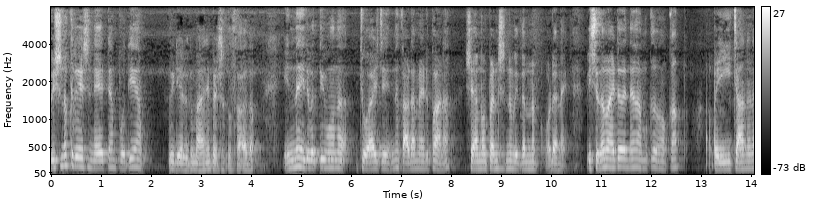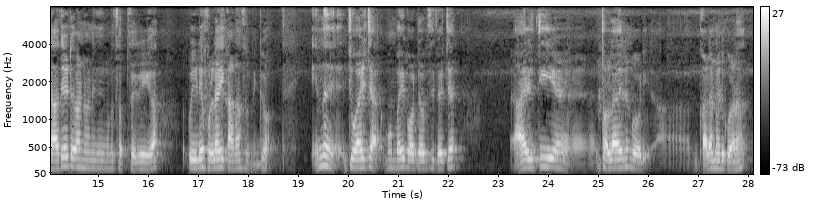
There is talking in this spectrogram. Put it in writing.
വിഷ്ണു ക്രിയേഷന്റെ ഏറ്റവും പുതിയ വീഡിയോയിലേക്ക് മാന്യ പ്രേക്ഷകർക്ക് സ്വാഗതം. ഇന്ന് ഇരുപത്തി മൂന്ന് ചൊവ്വാഴ്ച ഇന്ന് കടമെടുപ്പാണ്. ക്ഷേമ പെൻഷൻ വിതരണം ഉടനെ. വിശദമായിട്ട് തന്നെ നമുക്ക് നോക്കാം. അപ്പോൾ ഈ ചാനൽ ആദ്യമായിട്ട് കാണുകയാണെങ്കിൽ നിങ്ങൾ സബ്സ്ക്രൈബ് ചെയ്യുക. വീഡിയോ ഫുള്ളായി കാണാൻ ശ്രമിക്കുക. ഇന്ന് ചൊവ്വാഴ്ച മുംബൈ പോർട്ട് ഓഫീസിൽ വെച്ച് ആയിരത്തി തൊള്ളായിരം കോടി കടമെടുക്കുകയാണ്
